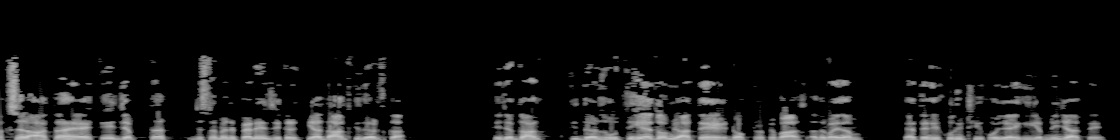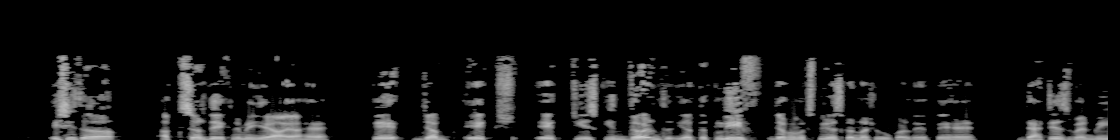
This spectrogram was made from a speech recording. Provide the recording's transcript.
اکثر آتا ہے کہ جب تک طرح میں نے پہلے ذکر کیا دانت کی درد کا کہ جب دانت کی درد ہوتی ہے تو ہم جاتے ہیں ڈاکٹر کے پاس ادروائز ہم کہتے ہیں کہ خود ہی ٹھیک ہو جائے گی ہم نہیں جاتے اسی طرح اکثر دیکھنے میں یہ آیا ہے کہ جب ایک ایک چیز کی درد یا تکلیف جب ہم ایکسپیرئنس کرنا شروع کر دیتے ہیں that is when we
